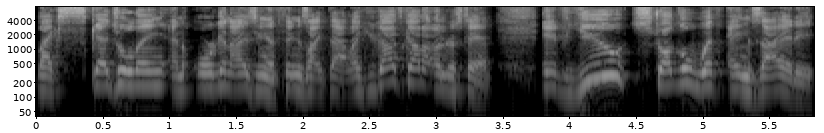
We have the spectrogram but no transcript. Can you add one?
like scheduling and organizing and things like that. Like, you guys gotta understand, if you struggle with anxiety,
